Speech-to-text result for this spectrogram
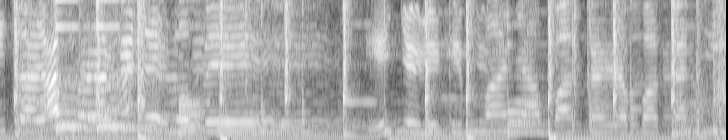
ịtara tara gị n'elobe enyere gị mmanya gbakara gbaka n'ihe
